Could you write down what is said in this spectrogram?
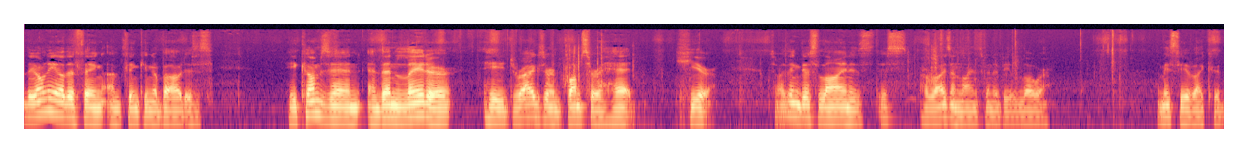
The only other thing I'm thinking about is he comes in and then later he drags her and bumps her head here. So I think this line is, this horizon line is going to be lower. Let me see if I could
